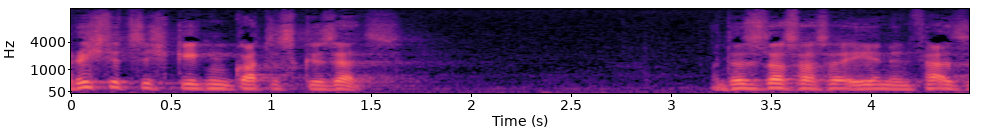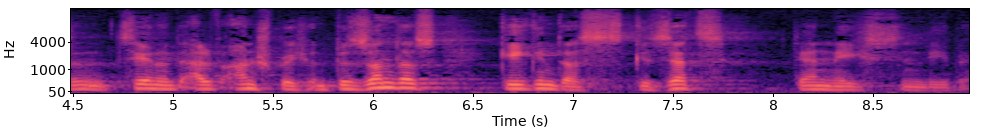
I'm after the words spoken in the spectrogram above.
richtet sich gegen Gottes Gesetz. Und das ist das, was er hier in den Versen 10 und 11 anspricht, und besonders gegen das Gesetz der Nächstenliebe.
